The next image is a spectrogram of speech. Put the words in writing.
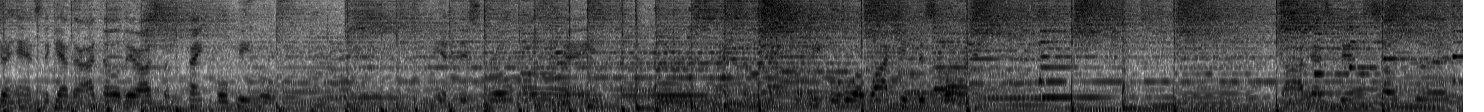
your hands together. I know there are some thankful people in this room on today. And some thankful people who are watching this morning. God has been so good.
